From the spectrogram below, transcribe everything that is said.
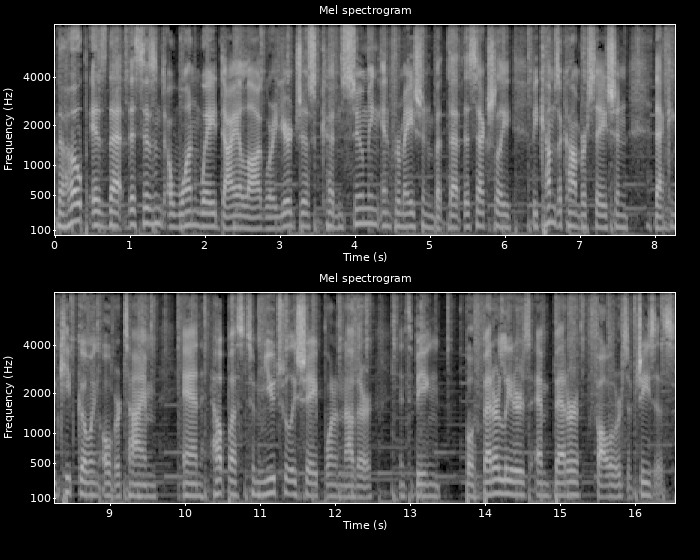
The hope is that this isn't a one way dialogue where you're just consuming information, but that this actually becomes a conversation that can keep going over time and help us to mutually shape one another into being both better leaders and better followers of Jesus.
